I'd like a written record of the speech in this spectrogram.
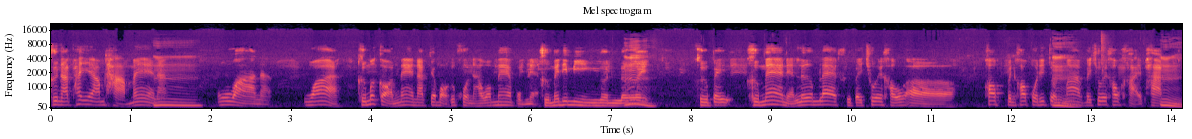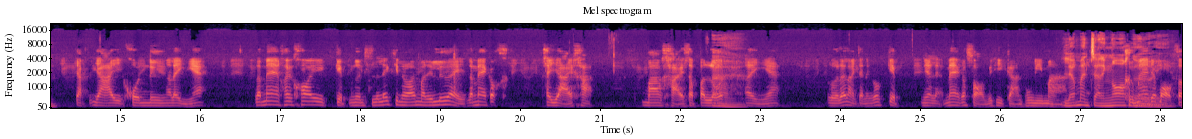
คือนัดพยายามถามแม่นะอืมเมื่อวานอะว่าคือเมื่อก่อนแม่นัดจะบอกทุกคนนะครับว่าแม่ผมเนี่ยคือไม่ได้มีเงินเลยอืมคือไปคือแม่เนี่ย เริ่มแรกคือไปช่วยเขาเอ่อครอบเป็นครอบครัวที่จนอืมมากไปช่วยเขาขายผักอืมจากยายอีกคนนึงอะไรอย่างเงี้ยแล้วแม่ค่อยๆเก็บเงินทีละเล็กทีละน้อยมาเรื่อยๆแล้วแม่ก็ขยายค่ะ มาขายสับปะรดอ่าอะไรอย่างเงี้ย เออแล้วหลังจากนั้นก็เก็บเนี่ยแหละแม่ก็สอนวิธีการพวกนี้มา แล้วมันจะงอกคือแม่เงยจะบอกเส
